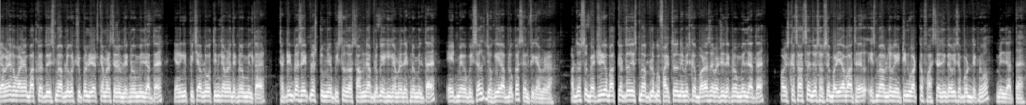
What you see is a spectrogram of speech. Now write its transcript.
कैमरा के बारे में बात करते हैं इसमें आप लोग को ट्रिपल रियर कैमरा सेटअप देखने को मिल जाता है। यानी कि पीछे आप लोग को तीन कैमरा देखने को मिलता है। Thirteen plus eight plus two megapixel और सामने आप लोग को एक ही कैमरा देखने को मिलता है एट मेगा पिक्सल जो कि आप लोग का सेल्फी कैमरा और दोस्तों, बैटरी की बात करते हैं, इसमें आप लोग को फाइव थाउज़ेंड का बड़ा सा बैटरी देखने को मिल जाता है। और इसके साथ साथ जो सबसे बढ़िया बात है, इसमें आप लोग एटीन वाट का फास्ट चार्जिंग का भी सपोर्ट देखने को मिल जाता है।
